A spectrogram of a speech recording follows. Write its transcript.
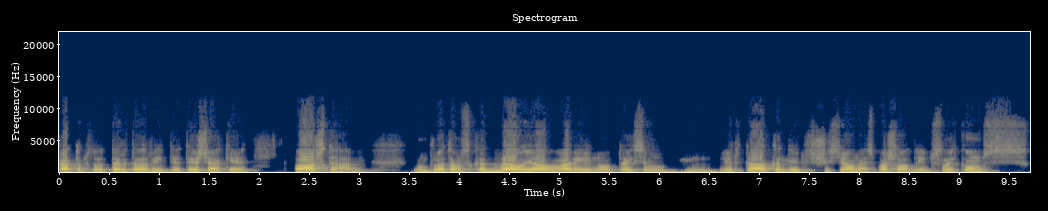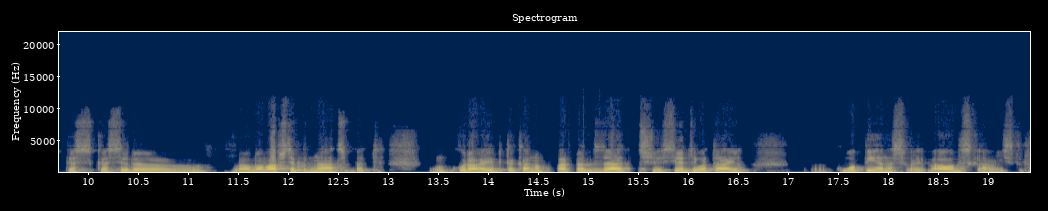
katru to teritoriju tie tiešākie pārstāvi. Un, protams, ka vēl jau arī nu, teiksim, ir tā, ka ir šis jaunais pašvaldības likums, kas, kas ir vēl nav apstiprināts, bet kurā ir kā, nu, paredzēts šīs iedzīvotāju kopienas vai valdes, kā viņas tur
